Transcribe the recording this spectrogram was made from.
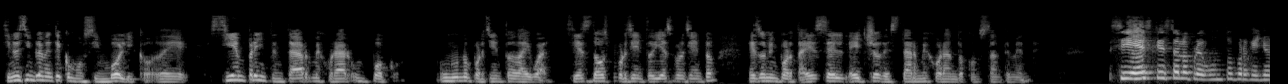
sino es simplemente como simbólico de siempre intentar mejorar un poco. Un 1% da igual. Si es 2%, 10%, eso no importa. Es el hecho de estar mejorando constantemente. Sí, es que esto lo pregunto porque yo,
